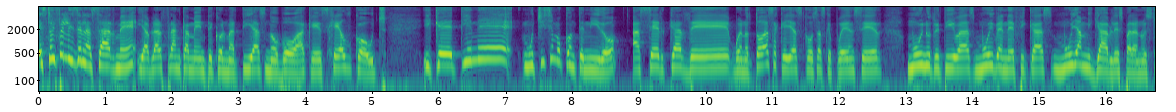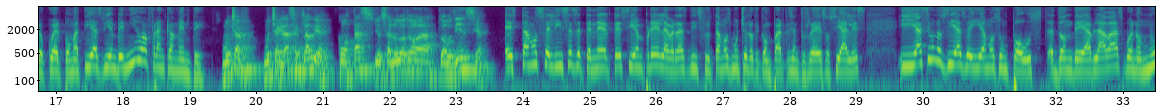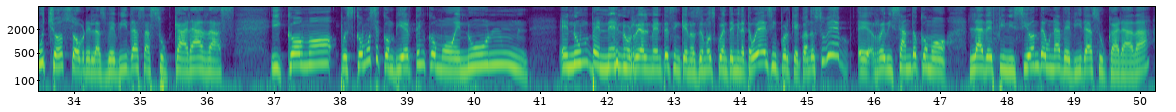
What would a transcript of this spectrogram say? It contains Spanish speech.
Estoy feliz de enlazarme y hablar francamente con Matías Novoa, que es Health Coach y que tiene muchísimo contenido acerca de, bueno, todas aquellas cosas que pueden ser muy nutritivas, muy benéficas, muy amigables para nuestro cuerpo. Matías, bienvenido a Francamente. Muchas, muchas gracias, Claudia. ¿Cómo estás? Y un saludo a toda tu audiencia. Estamos felices de tenerte siempre, la verdad disfrutamos mucho lo que compartes en tus redes sociales. Y hace unos días veíamos un post donde hablabas, bueno, mucho sobre las bebidas azucaradas y cómo, pues cómo se convierten como en un en un veneno realmente sin que nos demos cuenta. Y mira, te voy a decir por qué. Cuando estuve eh, revisando como la definición de una bebida azucarada,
